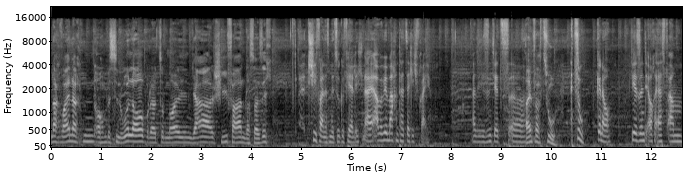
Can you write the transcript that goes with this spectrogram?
nach Weihnachten auch ein bisschen Urlaub oder zum neuen Jahr Skifahren, was weiß ich? Skifahren ist mir zu gefährlich. Nein, aber wir machen tatsächlich frei. Also wir sind jetzt. Äh, Einfach zu. Zu, genau. Wir sind auch erst am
